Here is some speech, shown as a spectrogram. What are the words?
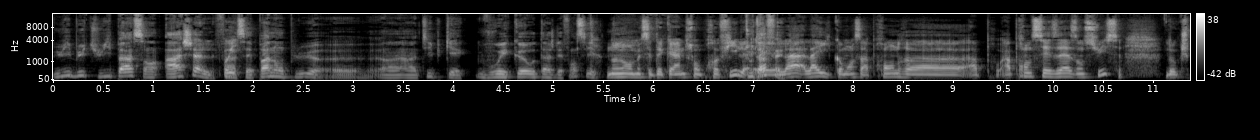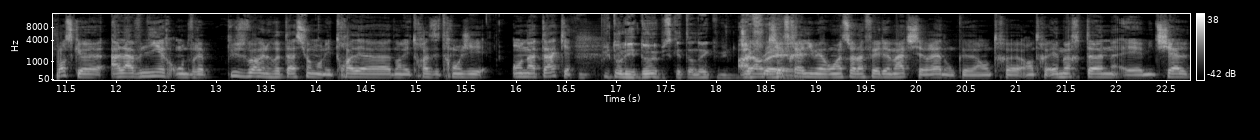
8 buts, 8 passes en AHL. Enfin, Oui. c'est pas non plus euh, un, un type qui est voué que aux tâches défensives. Non, non, mais c'était quand même son profil. Tout à Et fait. Là, là, il commence à prendre, euh, à, à prendre ses aises en Suisse. Donc, je pense que à l'avenir, on devrait plus voir une rotation dans les trois, euh, dans les trois étrangers en attaque. Plutôt les deux, puisqu'étant donné que Jeffrey... Alors, Jeffrey, le numéro un sur la feuille de match, c'est vrai. Donc, euh, entre entre Emerton et Mitchell,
